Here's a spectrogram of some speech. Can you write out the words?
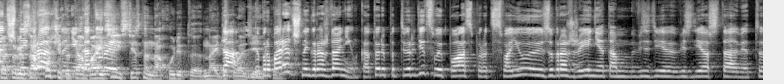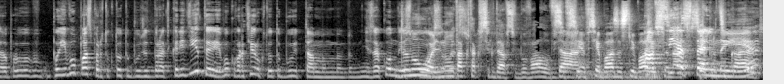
который добропорядочные захочет граждане, это обойти, которые- естественно, находит, э, найдет Да, лазейку. добропорядочный гражданин, который подтвердит свой паспорт, свое изображение там везде, везде оставит. Э, По, его паспорту кто-то будет брать кредиты, его квартиру кто-то будет там незаконно Да ну, Оль, использовать. ну так, так всегда все бывало, все, Да. все, все базы а сливались, у все нас все остальные, протекают.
